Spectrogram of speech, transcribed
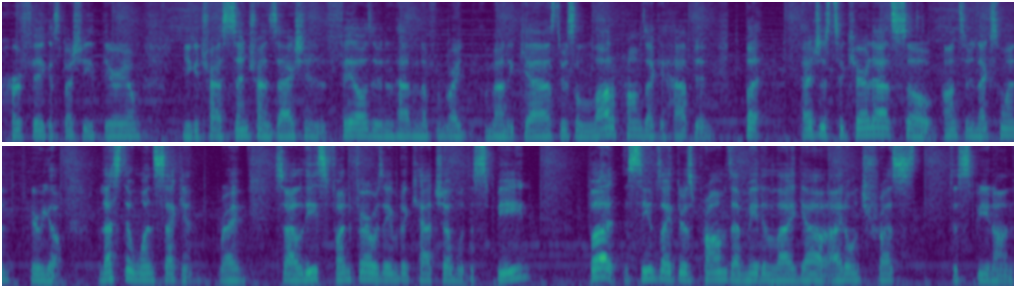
perfect, especially Ethereum. You could try to send transaction and it fails if it doesn't have enough right amount of gas. There's a lot of problems that could happen, but Edges took care of that. So on to the next one. Here we go. Less than one second, right? So at least Funfair was able to catch up with the speed, but it seems like there's problems that made it lag out. I don't trust the speed on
